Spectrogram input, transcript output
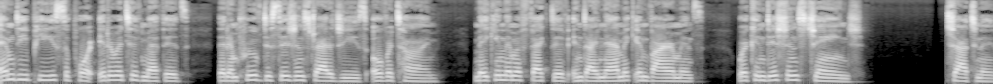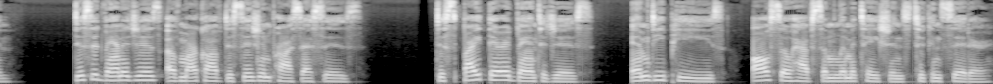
MDPs support iterative methods that improve decision strategies over time, making them effective in dynamic environments where conditions change. Chatnan. Disadvantages of Markov decision processes. Despite their advantages, MDPs also have some limitations to consider.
